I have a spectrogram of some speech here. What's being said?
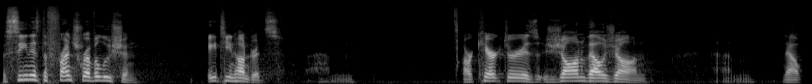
The scene is the French Revolution, 1800s. Um, our character is Jean Valjean. Um, now,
